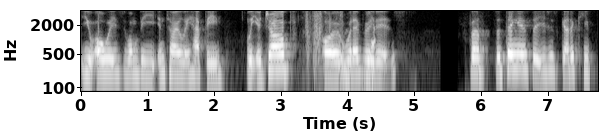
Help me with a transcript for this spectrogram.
you always won't be entirely happy with your job or whatever it is. But the thing is that you just gotta keep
